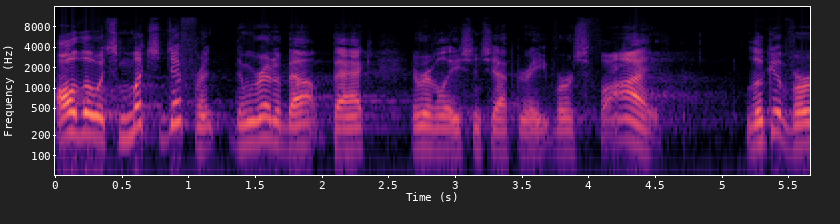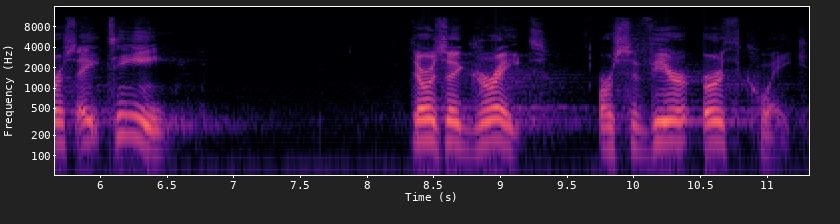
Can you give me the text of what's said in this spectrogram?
although it's much different than we read about back in Revelation chapter 8, verse 5. Look at verse 18. There was a great or severe earthquake,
